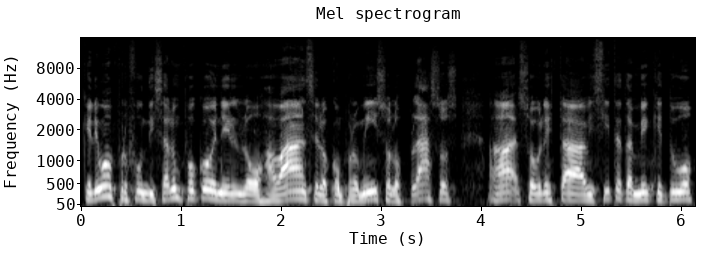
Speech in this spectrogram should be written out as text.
Queremos profundizar un poco en los avances, los compromisos, los plazos ah, sobre esta visita también que tuvo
